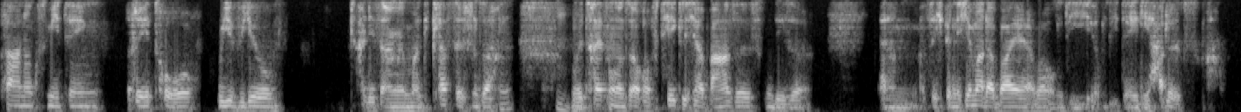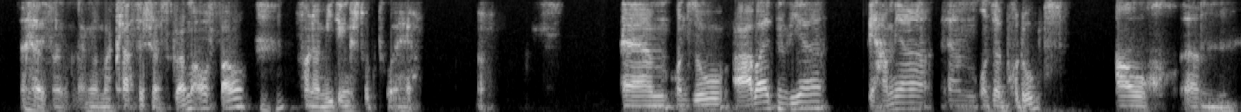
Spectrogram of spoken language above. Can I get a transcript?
Planungsmeeting, Retro, Review, all die sagen wir mal die klassischen Sachen. Mhm. Und wir treffen uns auch auf täglicher Basis, um diese, ähm, also ich bin nicht immer dabei, aber um die, um die Daily Huddles zu machen. Das ja. heißt, sagen wir mal, klassischer Scrum-Aufbau mhm. von der Meetingstruktur her. Ähm, und so arbeiten wir. Wir haben ja ähm, unser Produkt auch ähm,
